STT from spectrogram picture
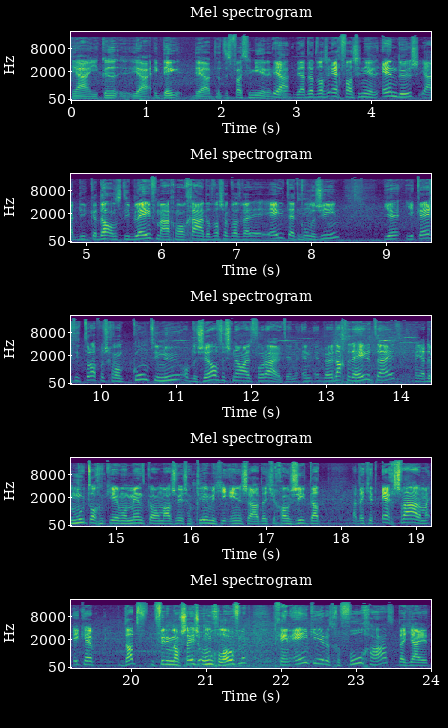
Ja, je kunt, ja, ik denk, ja, dat is fascinerend. hè? Ja, ja, dat was echt fascinerend. En dus, ja, die cadans, die bleef maar gewoon gaan. Dat was ook wat wij de hele tijd konden zien. Je, je kreeg die trappers gewoon continu op dezelfde snelheid vooruit. En, en, en we dachten de hele tijd, ja, er moet toch een keer een moment komen als er weer zo'n klimmetje in zat. Dat je gewoon ziet dat, nou, dat je het echt zwaar had. Maar ik heb, dat vind ik nog steeds ongelooflijk, geen één keer het gevoel gehad dat jij het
